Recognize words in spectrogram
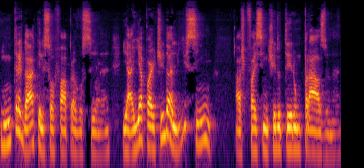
em entregar aquele sofá para você, né? E aí a partir dali sim, acho que faz sentido ter um prazo, né?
